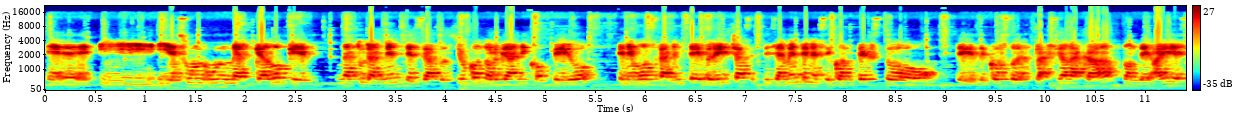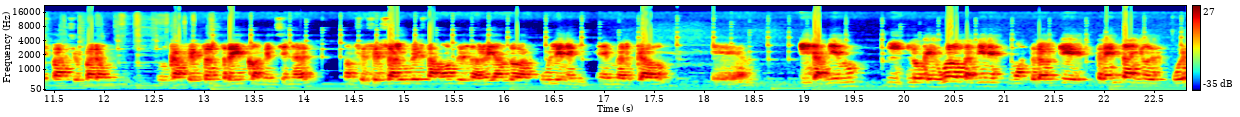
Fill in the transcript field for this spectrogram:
eh, y, es un, mercado que naturalmente se asoció con orgánico, pero tenemos realmente brechas, especialmente en ese contexto de, costo de extracción acá, donde hay espacio para un, café fair trade convencional. Entonces es algo que estamos desarrollando a full en el, mercado. Eh, y también lo que es bueno también es mostrar que 30 años después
